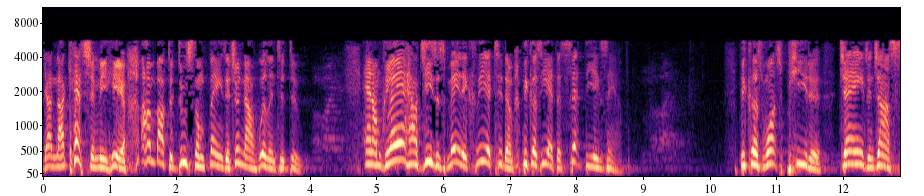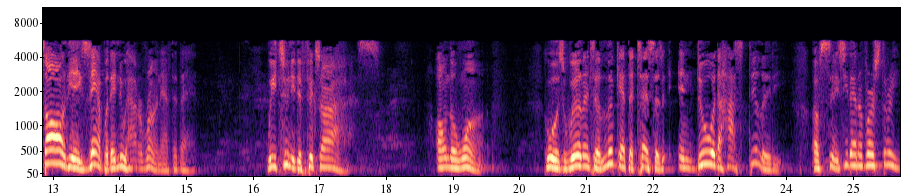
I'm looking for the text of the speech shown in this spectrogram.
y'all not catching me here. I'm about to do some things that you're not willing to do. And I'm glad how Jesus made it clear to them because he had to set the example. Because once Peter, James, and John saw the example, they knew how to run after that. We too need to fix our eyes on the one who was willing to look at the test, says, endure the hostility of sin. See that in verse 3?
